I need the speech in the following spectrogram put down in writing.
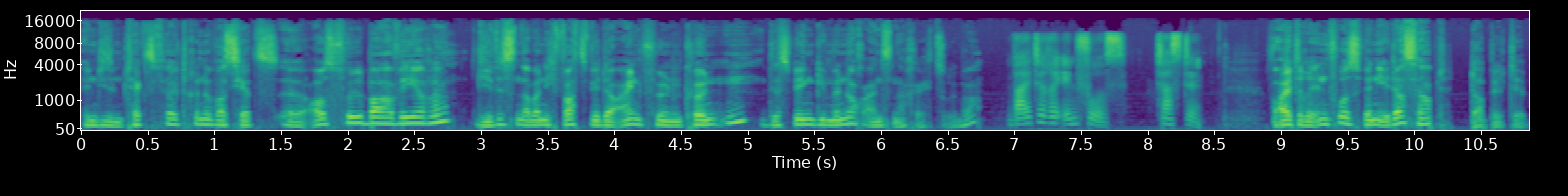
in diesem Textfeld drinne, was jetzt äh, ausfüllbar wäre. Wir wissen aber nicht, was wir da einfüllen könnten. Deswegen gehen wir noch eins nach rechts rüber. Weitere Infos. Taste. Weitere Infos, wenn ihr das habt, Doppeltipp.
